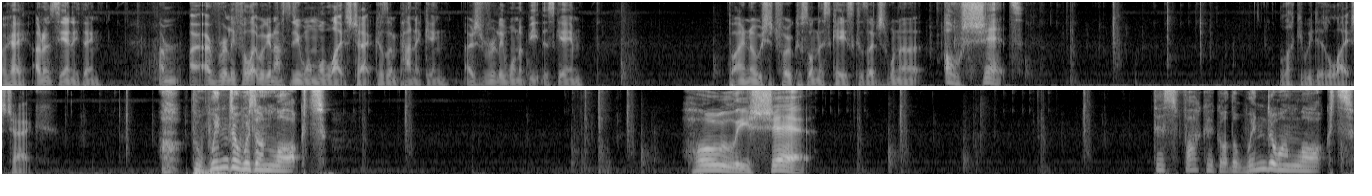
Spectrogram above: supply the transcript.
Okay, I don't see anything. I'm, I really feel like we're going to have to do one more lights check because I'm panicking. I just really want to beat this game. But I know we should focus on this case because I just want to... Oh, shit! Lucky we did a lights check. the window was unlocked! Holy shit! This fucker got the window unlocked!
